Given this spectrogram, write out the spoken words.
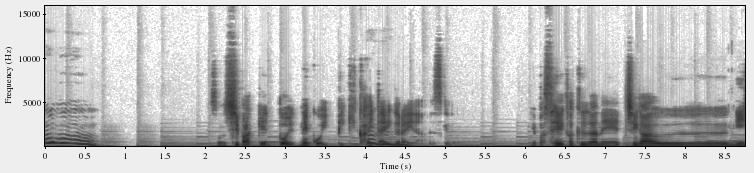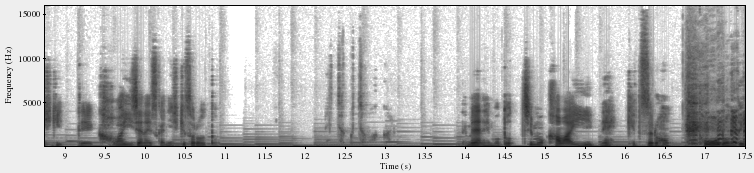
うんうん。その柴犬と猫一匹飼いたいぐらいなんですけど。やっぱ性格がね、違う2匹って可愛いじゃないですか、2匹揃うと。めちゃくちゃわかる。ダメだね、もうどっちも可愛いね、結論。討論で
